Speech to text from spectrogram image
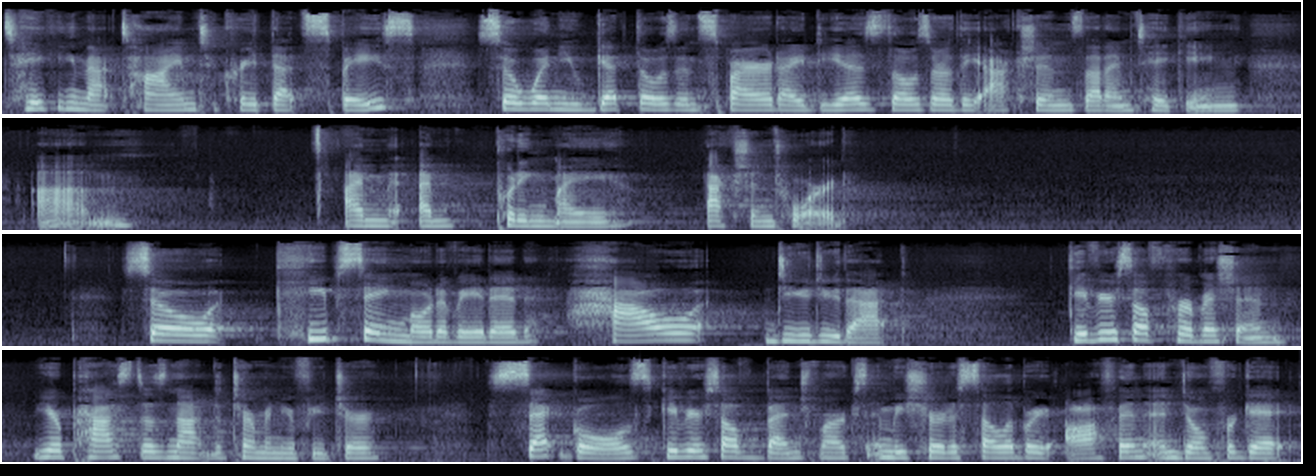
taking that time to create that space. So when you get those inspired ideas, those are the actions that I'm taking. Um, I'm, I'm putting my action toward. So keep staying motivated. How do you do that? Give yourself permission. Your past does not determine your future. Set goals, give yourself benchmarks, and be sure to celebrate often and don't forget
